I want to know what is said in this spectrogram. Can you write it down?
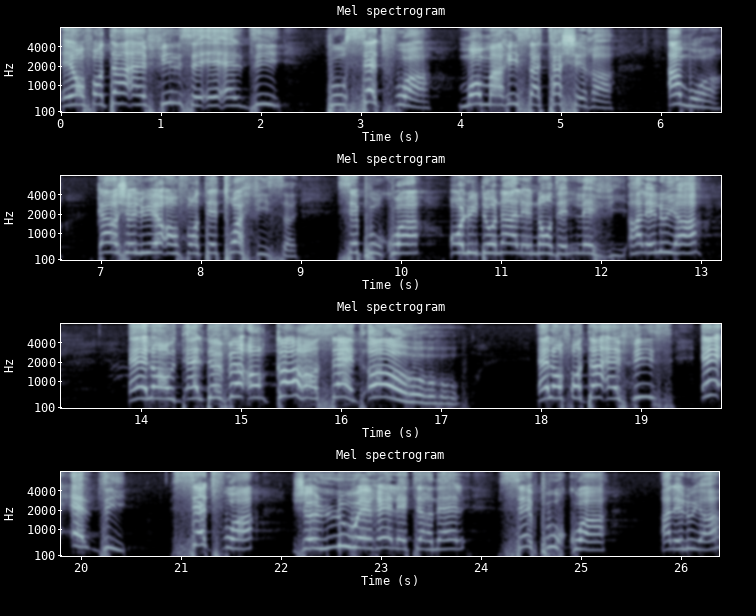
et enfanta un fils et elle dit, pour cette fois, mon mari s'attachera à moi, car je lui ai enfanté trois fils. C'est pourquoi on lui donna le nom de Lévi. Alléluia. Elle, elle devait encore enceinte. Oh! Elle enfanta un fils et elle dit, cette fois, je louerai l'Éternel. C'est pourquoi, Alléluia,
